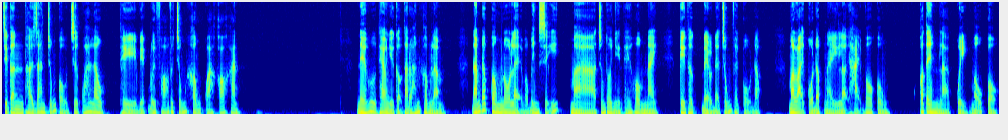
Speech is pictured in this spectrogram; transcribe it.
Chỉ cần thời gian trúng cổ chưa quá lâu, thì việc đối phó với chúng không quá khó khăn. Nếu theo như cậu ta đoán không lầm, đám đốc công nô lệ và binh sĩ mà chúng tôi nhìn thấy hôm nay, kỳ thực đều đã trúng phải cổ độc. Mà loại cổ độc này lợi hại vô cùng, có tên là quỷ mẫu cổ.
